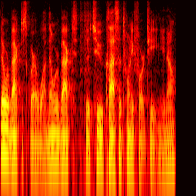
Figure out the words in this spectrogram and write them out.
then we're back to square one. Then we're back to the two class of 2014, you know?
